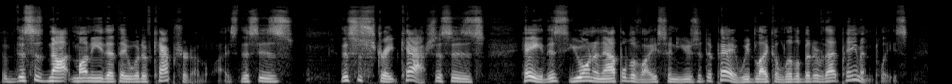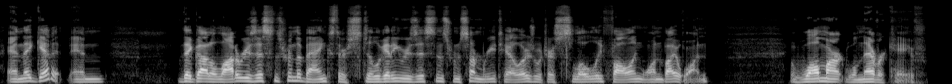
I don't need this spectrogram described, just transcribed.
This is not money that they would have captured otherwise. This is this is straight cash. This is hey, this you own an Apple device and use it to pay. We'd like a little bit of that payment, please. And they get it. And they got a lot of resistance from the banks. They're still getting resistance from some retailers, which are slowly falling one by one. Walmart will never cave,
